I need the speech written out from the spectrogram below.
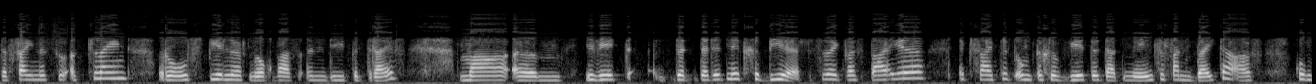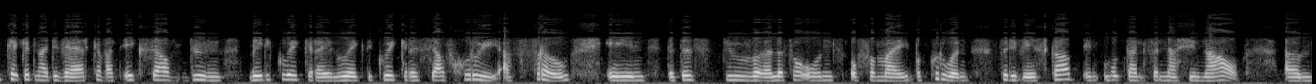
die fyne so 'n klein rolspeler nog was in die bedryf. Maar ehm um, jy weet dit dit het net gebeur. So ek was baie excited om te geweet dat mense van buite af kom kyk dit na die werke wat ek self doen met die kwekery en hoe ek die kwekery self groei as vrou en dit is toe hulle vir ons of vir my bekroon vir die Weskaap en ook dan vir nasionaal um,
